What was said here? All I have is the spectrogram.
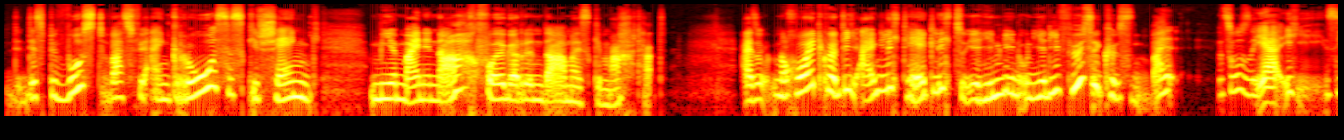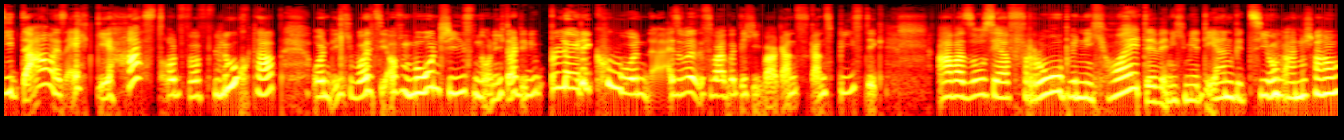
das bewusst, was für ein großes Geschenk mir meine Nachfolgerin damals gemacht hat. Also noch heute könnte ich eigentlich täglich zu ihr hingehen und ihr die Füße küssen, weil so sehr ich sie damals echt gehasst und verflucht habe und ich wollte sie auf den Mond schießen und ich dachte, die blöde Kuh und also es war wirklich, ich war ganz, ganz biestig. Aber so sehr froh bin ich heute, wenn ich mir deren Beziehung anschaue,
